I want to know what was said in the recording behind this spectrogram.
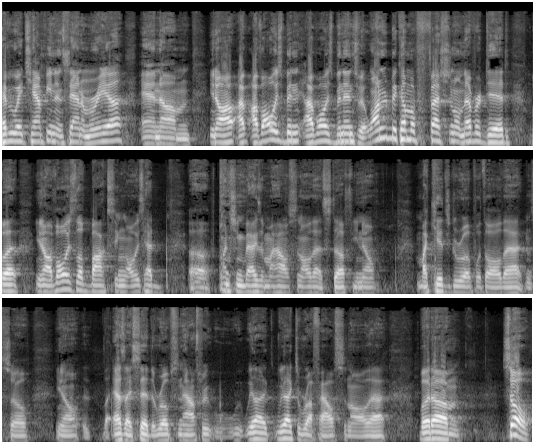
heavyweight champion in Santa Maria, and um, you know, I've, I've always been I've always been into it. Wanted to become a professional, never did, but you know, I've always loved boxing. Always had uh, punching bags at my house and all that stuff. You know, my kids grew up with all that, and so you know, as I said, the ropes in the house, we, we, like we like to rough house and all that. But um, so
